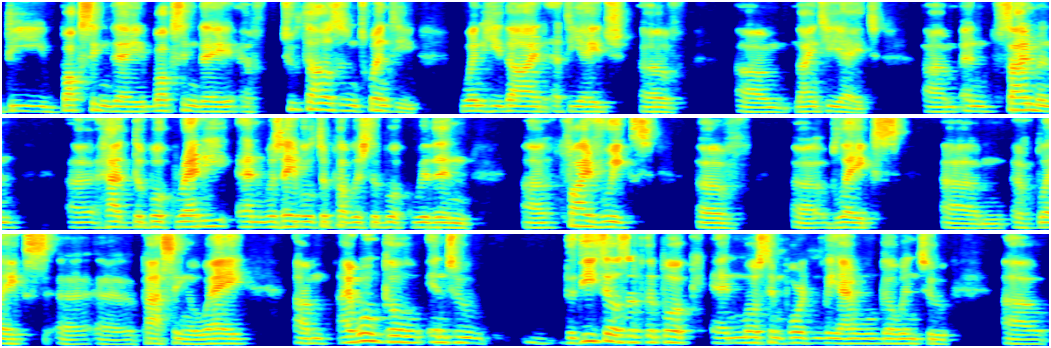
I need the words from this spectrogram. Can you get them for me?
the Boxing Day, Boxing Day of 2020, when he died at the age of um, 98. Um, and Simon had the book ready and was able to publish the book within five weeks of uh, Blake's um, of Blake's uh, uh, passing away. Um, I won't go into the details of the book, and most importantly, I won't go into the,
